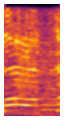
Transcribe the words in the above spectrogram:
Rob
